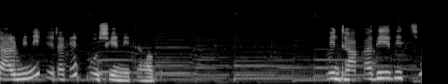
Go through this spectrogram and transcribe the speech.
চার মিনিট এটাকে কষিয়ে নিতে হবে। আমি ঢাকা দিয়ে দিচ্ছি।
